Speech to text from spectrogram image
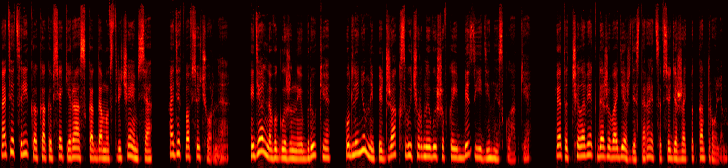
Отец Рика, как и всякий раз, когда мы встречаемся, одет во все черное. Идеально выглаженные брюки, удлиненный пиджак с вычурной вышивкой без единой складки. Этот человек даже в одежде старается все держать под контролем.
